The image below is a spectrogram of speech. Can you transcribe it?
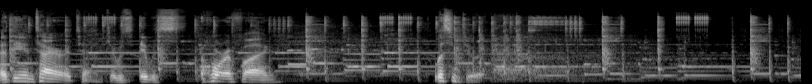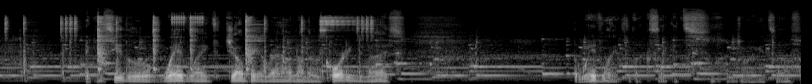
at the entire attempt. It was it was horrifying. Listen to it. See the little wavelength jumping around on the recording device. The wavelength looks like it's enjoying itself.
